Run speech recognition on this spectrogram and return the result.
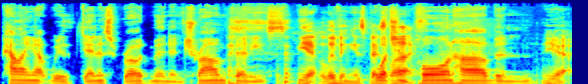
palling up with Dennis Rodman and Trump, and he's yeah living his best watching life Pornhub, and yeah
